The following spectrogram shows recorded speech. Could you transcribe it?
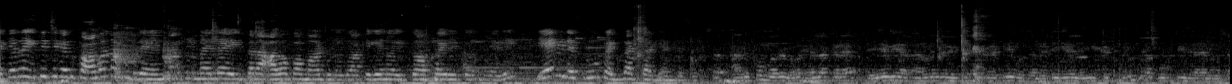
ಯಾಕಂದ್ರೆ ಇತ್ತೀಚೆಗೆ ಅದು ಕಾಮನ್ ಆಗ್ಬಿಟ್ಟಿದೆ. ಹೆಣ್ಮಕ್ಳ ಮೇಲೆ ಈ ತರ ಆರೋಪ ಮಾಡ್ಬಿಡೋದು ಆಕೆಗೇನೋ ಇತ್ತು ಅಫೈರ್ ಇತ್ತು ಅಂತ ಹೇಳಿ. ಏನಿದೆ ಪ್ರೂಫ್ ಎಕ್ಸಾಕ್ಟ್ ಆಗಿ ಅಂತ ಸರ್? ಅದಕ್ಕೂ ಮೊದಲು ಎಲ್ಲ ಕಡೆ ಅರವಿಂದ್ ರೆಡ್ಡಿ ಮತ್ತು ನಟಿಗೆ ಲೈಂಗಿಕ ಕಿರುಕುಳ ಕೊಡ್ತಿದ್ದಾರೆ ಅನ್ನುವಂಥ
